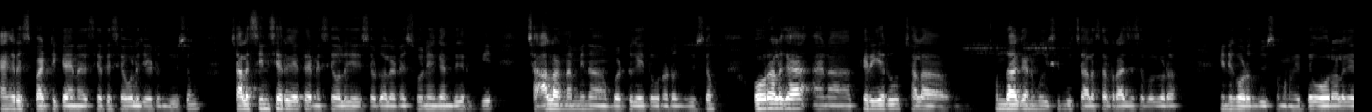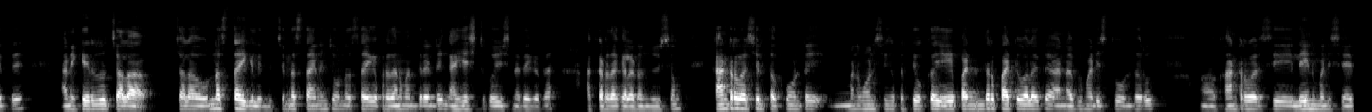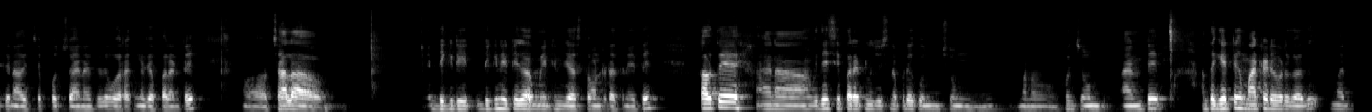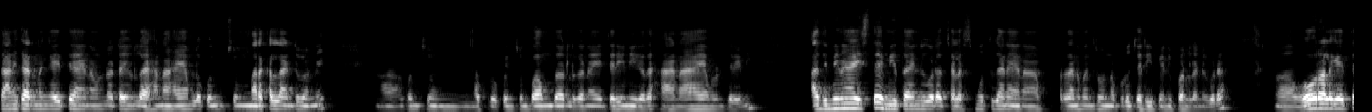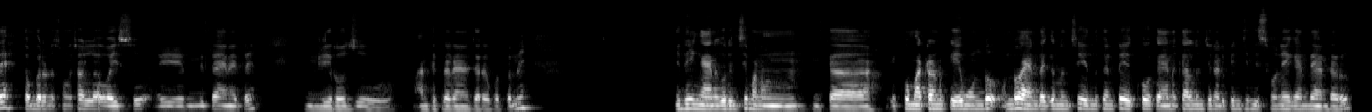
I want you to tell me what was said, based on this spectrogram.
కాంగ్రెస్ పార్టీకి ఆయన అయితే సేవలు చేయడం చూసాం. చాలా సిన్సియర్గా అయితే ఆయన సేవలు చేశాడు. అలానే సోనియా గాంధీ గారికి చాలా నమ్మిన బట్టుగా అయితే ఉండడం చూసాం. ఓవరాల్గా ఆయన కెరియర్ చాలా హుందాగానే ముగిసింది. చాలాసార్లు రాజ్యసభ కూడా ఎన్నుకోవడం చూసాం మనం అయితే. ఓవరాల్గా అయితే ఆయన కెరీర్ చాలా చాలా ఉన్న స్థాయికి వెళ్ళింది. చిన్న స్థాయి నుంచి ఉన్న స్థాయికి ప్రధానమంత్రి అంటే ఇంకా హైయెస్ట్ పొజిషన్ అదే కదా. అక్కడ దాకా వెళ్ళడం చూసాం. కాంట్రవర్షియల్ తక్కువ ఉంటాయి. మన్మోహన్ సింగ్ ప్రతి ఒక్క ఏ ప- పార్టీ వాళ్ళు అయితే ఆయన అభిమానిస్తూ ఉంటారు. కాంట్రవర్సీ లేని మనిషి అయితే నాది చెప్పొచ్చు ఆయన అయితే ఒక రకంగా చెప్పాలంటే చాలా డిగ్నిటీ డిగ్నిటీగా మెయింటైన్ చేస్తూ ఉంటాడు అతనైతే. కాకపోతే ఆయన విదేశీ పర్యటన చూసినప్పుడే కొంచెం మనం కొంచెం అంటే అంత గట్టిగా మాట్లాడేవాడు కాదు. మరి దాని కారణంగా అయితే ఆయన ఉన్న టైంలో ఆయన హయాంలో కొంచెం మరకలు లాంటివన్నీ ఉన్నాయి. కొంచెం అప్పుడు కొంచెం బాంబుదారులు కానీ జరిగినాయి కదా ఆయన హయాంలో జరిగినాయి. అది మినహాయిస్తే మిగతా అన్ని కూడా చాలా స్మూత్గానే ఆయన ప్రధానమంత్రి ఉన్నప్పుడు జరిగిపోయిన పనులన్నీ కూడా. ఓవరాల్గా అయితే తొంభై రెండు సంవత్సరాల వయసు మిగతా ఆయన అయితే ఈరోజు అంత్యక్రియలు జరగబోతున్నాయి. ఇది ఇంకా ఆయన గురించి మనం ఇంకా ఎక్కువ మాట్లాడడానికి ఏమి ఉండో ఉండో ఆయన దగ్గర నుంచి. ఎందుకంటే ఎక్కువ వెనకాల నుంచి నడిపించింది సోనియా గాంధీ అంటారు.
